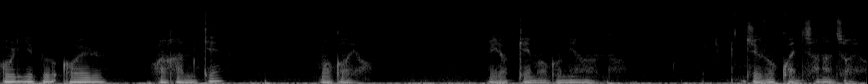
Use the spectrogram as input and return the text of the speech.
올리브 오일과 함께 먹어요. 이렇게 먹으면 주로 괜찮아져요.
